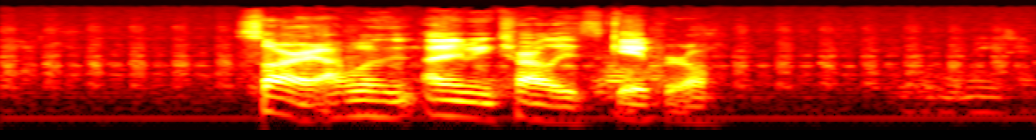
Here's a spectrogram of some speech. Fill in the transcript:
that. Sorry, I wasn't. I didn't mean Charlie. It's Gabriel. You wouldn't need him.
